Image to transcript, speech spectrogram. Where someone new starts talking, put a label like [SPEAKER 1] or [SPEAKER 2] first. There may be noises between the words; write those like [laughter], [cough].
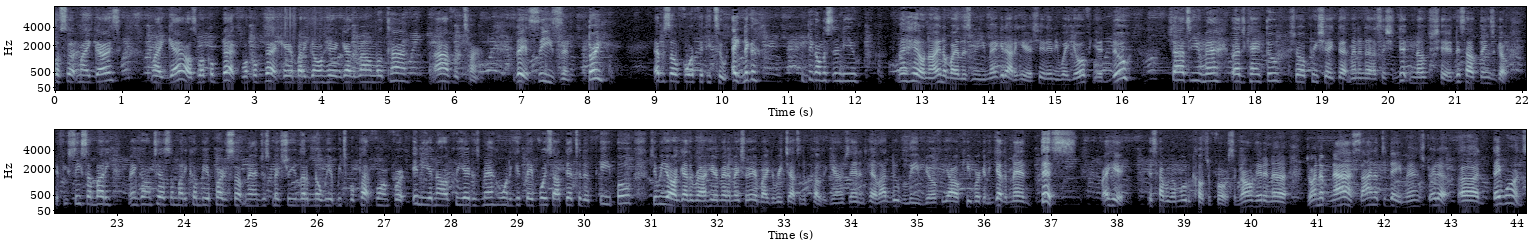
[SPEAKER 1] What's up, my guys? My gals, welcome back. Welcome back. Everybody go ahead and gather around one more time. I've returned. Today is season three, episode 452. Hey, nigga, you think I'm listening to you? Man, hell no, ain't nobody listening to you, man. Get out of here. Shit, anyway, yo, if you do, shout out to you, man. Glad you came through. Sure appreciate that, man. And uh, since you didn't know, shit, this how things go. If you see somebody, man, go and tell somebody, come be a part of something, man. Just make sure you let them know we're a reachable platform for any and all creators, man, who want to get their voice out there to the people. Shit, we all gather around here, man, and make sure everybody can reach out to the public. You know what I'm saying? And hell, I do believe, yo, if y'all keep working together, man, this right here. This is how we're gonna move the culture forward. So go ahead and uh, join up now and sign up today, man. Straight up. Uh, day ones.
